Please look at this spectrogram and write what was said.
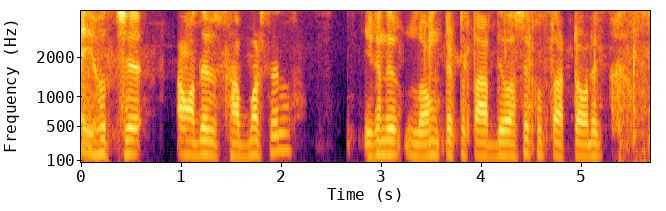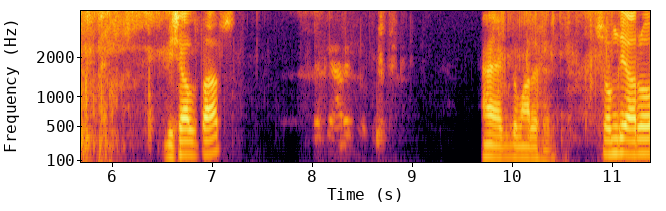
এই হচ্ছে আমাদের সাবমার্সেল, এখানে লং একটা তার দেওয়া আছে, খুব তারটা অনেক বিশাল তার। হ্যাঁ একদম আরে ফেল সঙ্গে আরও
